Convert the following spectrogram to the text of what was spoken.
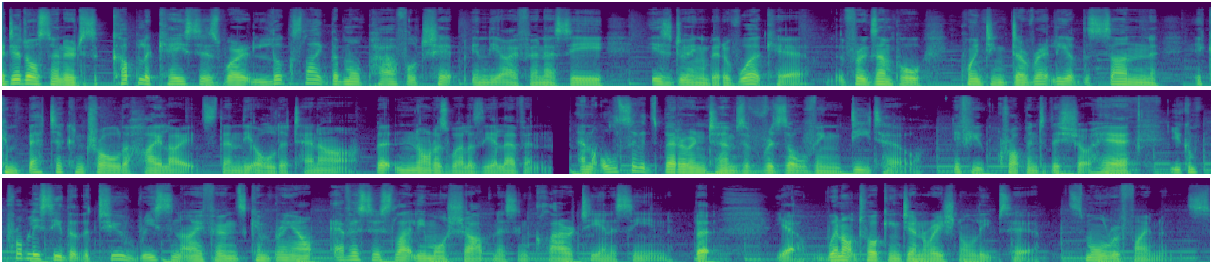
I did also notice a couple of cases where it looks like the more powerful chip in the iPhone SE is doing a bit of work here. For example, pointing directly at the sun, it can better control the highlights than the older XR, but not as well as the 11. And also it's better in terms of resolving detail. If you crop into this shot here, you can probably see that the two recent iPhones can bring out ever so slightly more sharpness and clarity in a scene. But yeah, we're not talking generational leaps here, small refinements.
